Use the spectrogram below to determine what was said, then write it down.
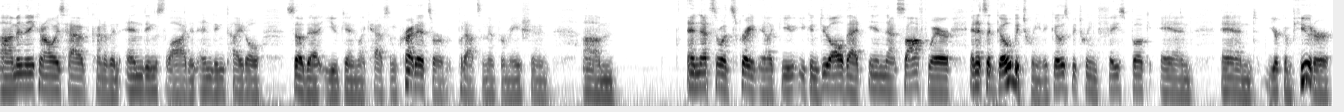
Um, and then you can always have kind of an ending slide an ending title so that you can like have some credits or put out some information. Um, and that's what's great like you you can do all that in that software and it's a go between it goes between facebook and and your computer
